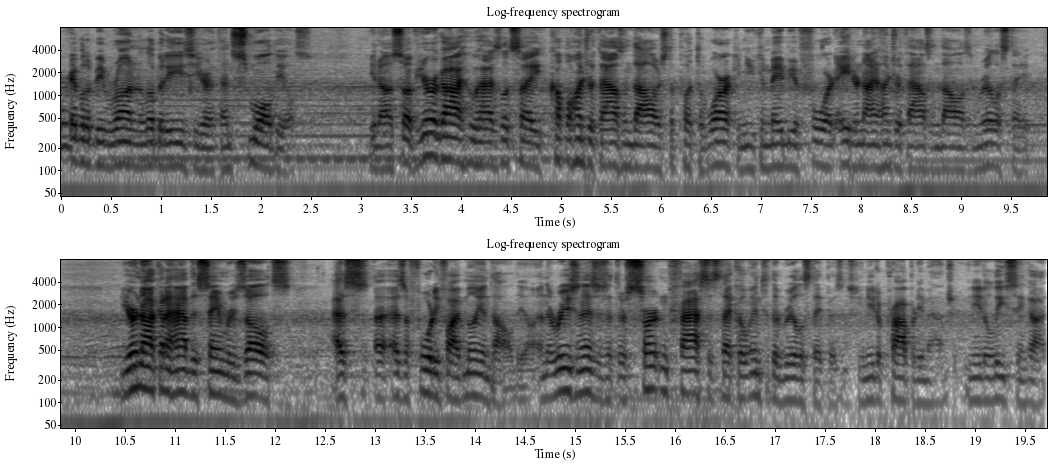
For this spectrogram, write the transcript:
They're able to be run a little bit easier than small deals. You know, so if you're a guy who has, let's say, a couple hundred thousand dollars to put to work, and you can maybe afford eight or nine hundred thousand dollars in real estate, you're not going to have the same results as uh, as a forty-five million dollar deal. And the reason is is that there's certain facets that go into the real estate business. You need a property manager, you need a leasing guy,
